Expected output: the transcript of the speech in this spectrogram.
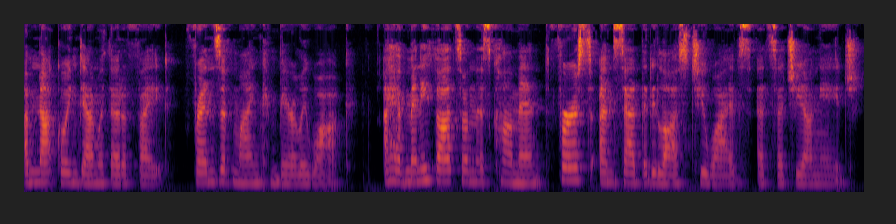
I'm not going down without a fight. Friends of mine can barely walk. I have many thoughts on this comment. First, I'm sad that he lost two wives at such a young age.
